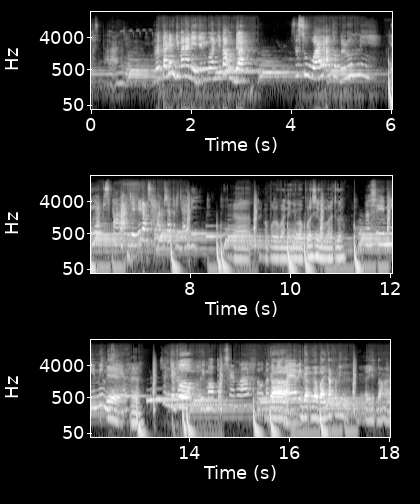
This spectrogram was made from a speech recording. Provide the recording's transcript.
kesetaraan gender. nih. Menurut kalian gimana nih? Di lingkungan kita udah sesuai atau belum nih dengan kesetaraan gender yang seharusnya terjadi? Ya 50 banding 50 sih kalau menurut gue. Masih minim Iya. sih ya. Cenderung 75% lah kalau kata Bapak Erik. enggak, enggak banyak tapi enggak dikit banget.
